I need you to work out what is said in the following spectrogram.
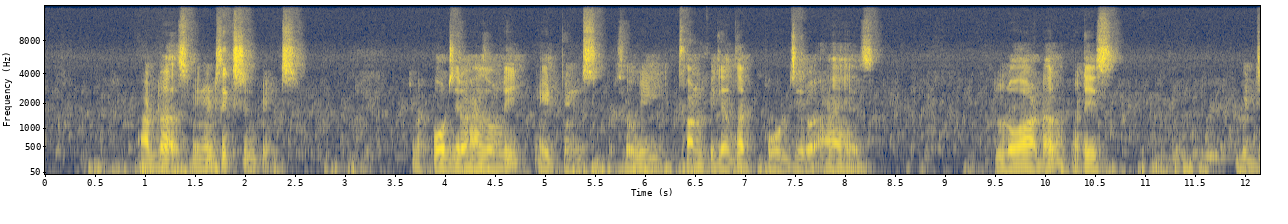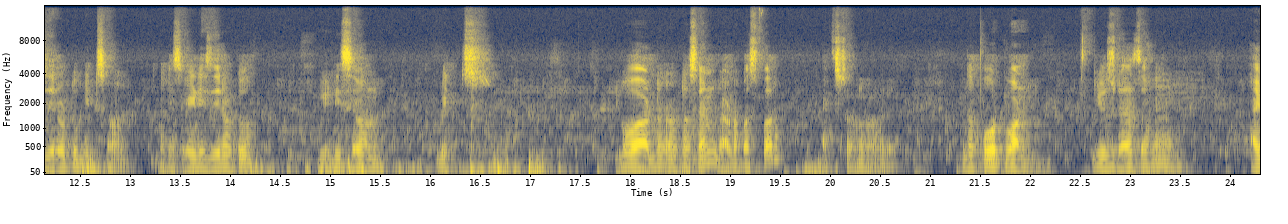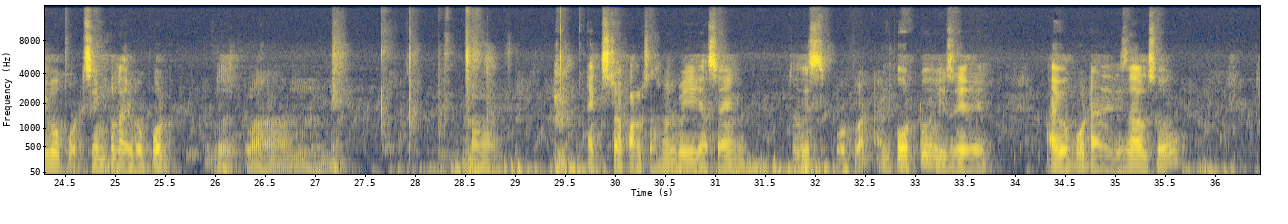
address. We need 16 pins. But port 0 has only 8 pins. So we configure that port 0 as low order that is bit 0 to bit 7 that is 80 to 87 bits low order address and data bus for external memory. The port 1 used as an uh, IO port simple IO port. Um, no extra functions will be assigned to this port 1 and port 2 is a IO port and it is also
